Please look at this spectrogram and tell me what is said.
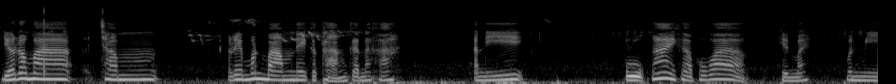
เดี๋ยวเรามาชำเลมอนบาล์มในกระถางกันนะคะ อันนี้ปลูกง่ายค่ะ เพราะว่าเห็นไหมมันมี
